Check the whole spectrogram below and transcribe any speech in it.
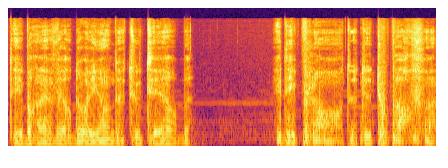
des brins verdoyants de toute herbe? Et des plantes de tout parfum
